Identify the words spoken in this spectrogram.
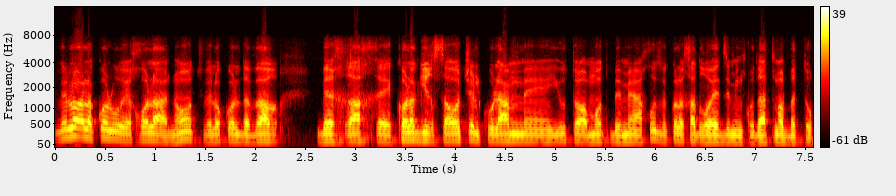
ולא על הכל הוא יכול לענות, ולא כל דבר בהכרח, אה, כל הגרסאות של כולם אה, יהיו תואמות ב-100% וכל אחד רואה את זה מנקודת מבטו.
